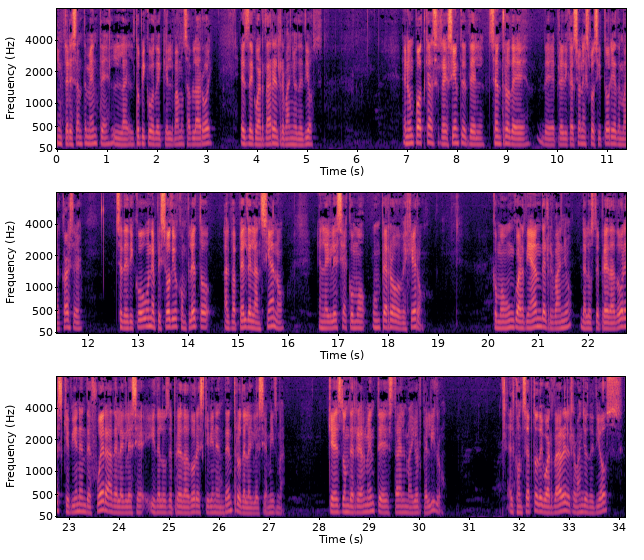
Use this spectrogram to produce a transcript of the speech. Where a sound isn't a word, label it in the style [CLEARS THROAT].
Interesantemente, el tópico de que vamos a hablar hoy es de guardar el rebaño de Dios. En un podcast reciente del Centro de, de Predicación Expositoria de MacArthur, se dedicó un episodio completo al papel del anciano en la iglesia como un perro ovejero, como un guardián del rebaño de los depredadores que vienen de fuera de la iglesia y de los depredadores que vienen dentro de la iglesia misma que es donde realmente está el mayor peligro. El concepto de guardar el rebaño de Dios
